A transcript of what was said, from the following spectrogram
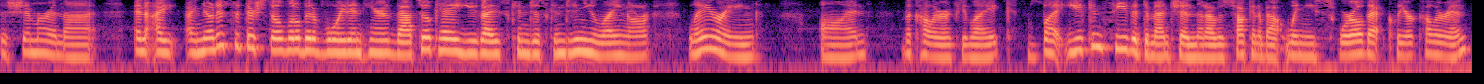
the shimmer in that. And I, I noticed that there's still a little bit of void in here. That's okay. You guys can just continue laying our, layering on the color if you like. But you can see the dimension that I was talking about when you swirl that clear color in.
